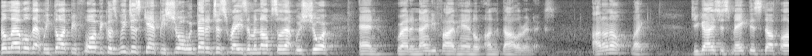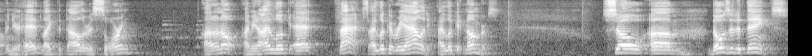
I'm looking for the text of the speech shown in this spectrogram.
the level that we thought before because we just can't be sure. We better just raise them enough so that we're sure. And we're at a 95 handle on the dollar index. I don't know. Like, do you guys just make this stuff up in your head like the dollar is soaring? I don't know. I mean, I look at facts, I look at reality, I look at numbers. So, um, those are the things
